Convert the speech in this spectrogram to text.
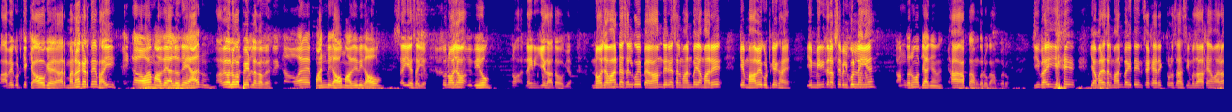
मावे गुटके क्या हो गया यार? मना करते हैं भाई। पेट लगा हुआ है मावे आलू के यार। मावे वालों का पेट लगा हुआ है। पेट लगा हुआ है पान भी खाओ मावे भी खाओ। सही है सही है। तो नौजवान पियो नहीं नहीं ये ज़्यादा हो गया। नौजवान नस्ल को ये पैगाम दे रहे हैं सलमान भाई हमारे के मावे गुटके खाएँ। ये मेरी तरफ़ से बिल्कुल नहीं है। काम करूँ अब जाके मैं? हाँ आप काम करो काम करो। जी भाई ये ये हमारे सलमान भाई थे इनसे खैर एक थोड़ा सा हँसी मज़ाक है हमारा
